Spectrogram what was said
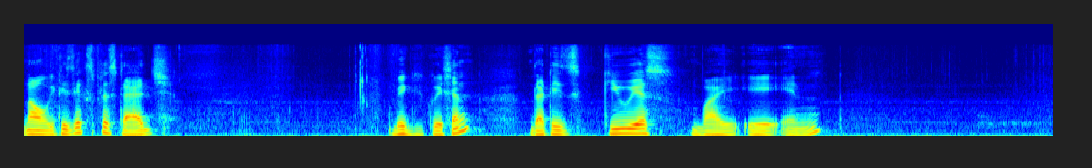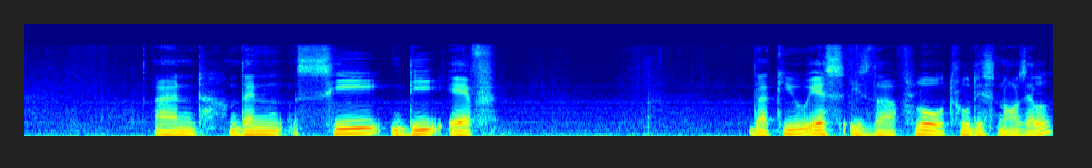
Now, it is expressed as big equation that is q s by a n and then C D F. The Q S is the flow through this nozzle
